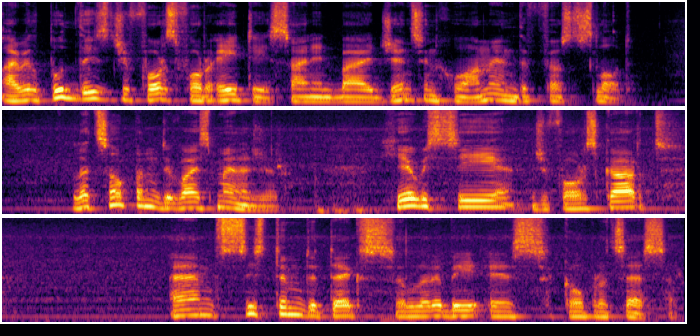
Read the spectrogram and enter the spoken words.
I will put this GeForce 480 signed by Jensen Huang in the first slot. Let's open Device Manager. Here we see GeForce card and system detects Larrabee as coprocessor.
